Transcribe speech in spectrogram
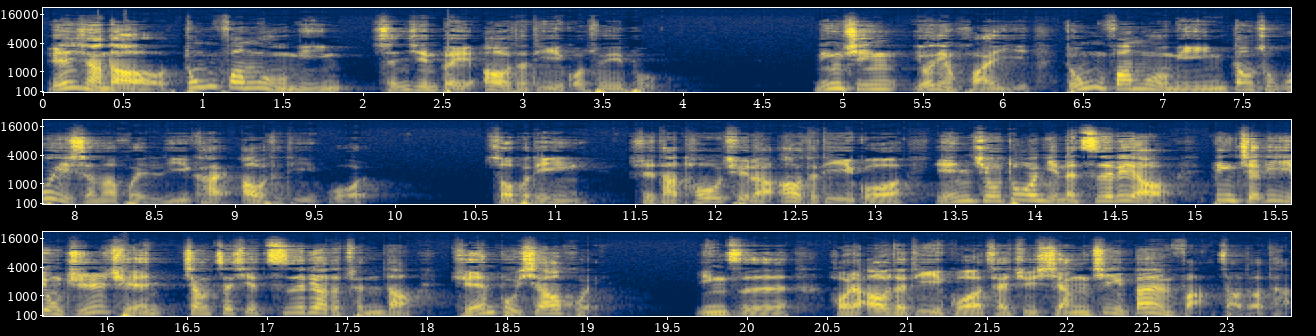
联想到东方牧民曾经被奥特帝国追捕，明星有点怀疑东方牧民当初为什么会离开奥特帝国，说不定。是他偷去了奥特帝国研究多年的资料，并且利用职权将这些资料的存档全部销毁，因此后来奥特帝国才去想尽办法找到他。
